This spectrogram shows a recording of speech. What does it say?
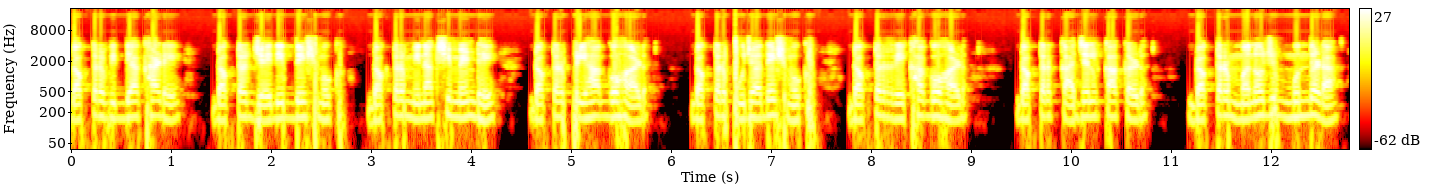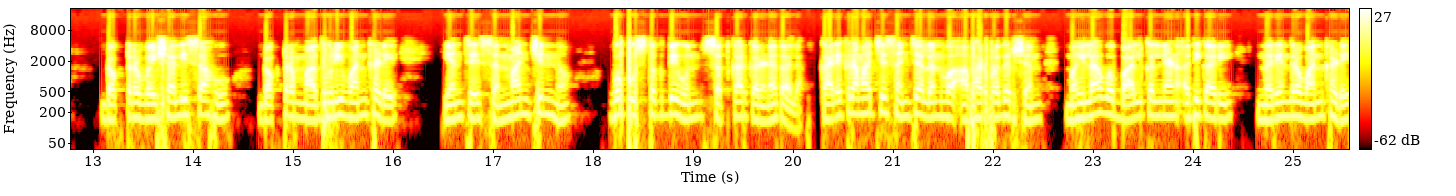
doctor Vidya Khade doctor Jaydeep Deshmukh doctor Meenakshi Mendhe doctor Priya Gohad doctor Pooja Deshmukh doctor Rekha Gohad doctor Kajal Kakad doctor Manoj Mundada doctor Vaishali Sahu doctor Madhuri Wankhede यांचे सन्मानचिन्ह व पुस्तक देऊन सत्कार करण्यात आला. कार्यक्रमाचे संचालन व आभार प्रदर्शन महिला व बालकल्याण अधिकारी नरेंद्र वानखडे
